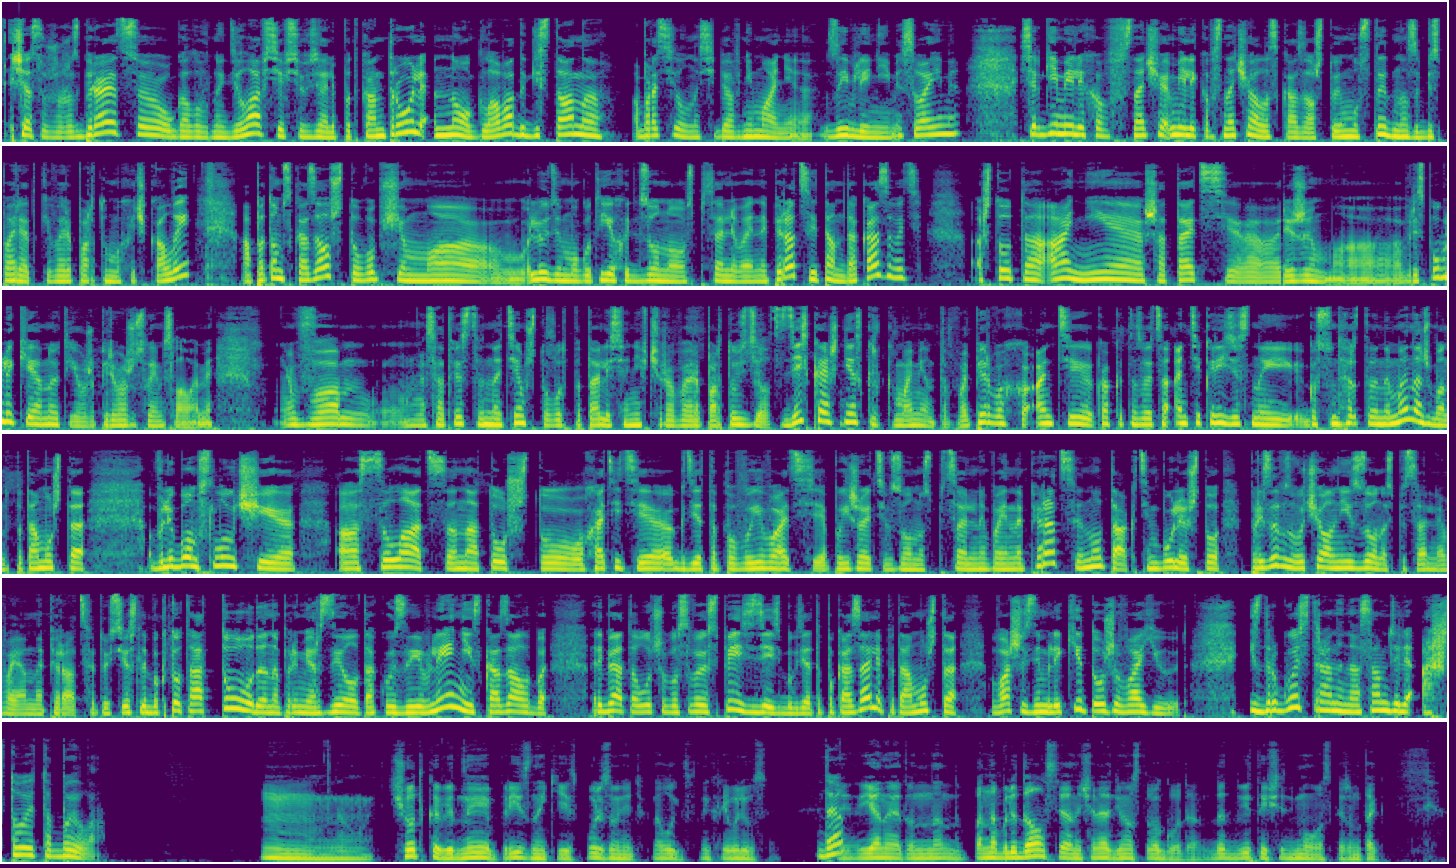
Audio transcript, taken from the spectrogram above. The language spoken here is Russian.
Сейчас уже разбираются уголовные дела, все все взяли под контроль, но глава Дагестана обратил на себя внимание заявлениями своими. Сергей Меликов, снач... Меликов сначала сказал, что ему стыдно за беспорядки в аэропорту Махачкалы, а потом сказал, что, в общем, а, люди могут ехать в зону специальной военной операции и там доказывать что-то, а не шатать э, режим а, в республике, ну, это я уже перевожу своими словами, в, соответственно, тем, что вот пытались они вчера в аэропорту сделать. Здесь, конечно, несколько моментов. Во-первых, анти, как это называется, антикризисный государственный менеджмент, потому что в любом случае а, ссылаться на то, что хотите где-то повоевать, поезжайте в зону специальной военной операции, ну так, тем более, что призыв звучал не из зоны специальной военной операции. То есть, если бы кто-то оттуда, например, сделал такое заявление и сказал бы, ребята, лучше бы свою спесь здесь бы где-то показали, потому что ваши земляки тоже воюют. И с другой стороны, на самом деле, а что это было? Mm, четко видны признаки использования технологий цветных революций. Да? Я на это понаблюдался, начиная с 90-го года, до 2007-го, скажем так,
